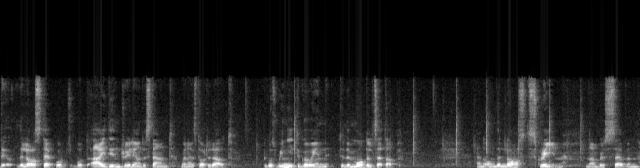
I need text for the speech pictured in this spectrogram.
the the last step what what I didn't really understand when I started out because we need to go in to the model setup. And on the last screen number 7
